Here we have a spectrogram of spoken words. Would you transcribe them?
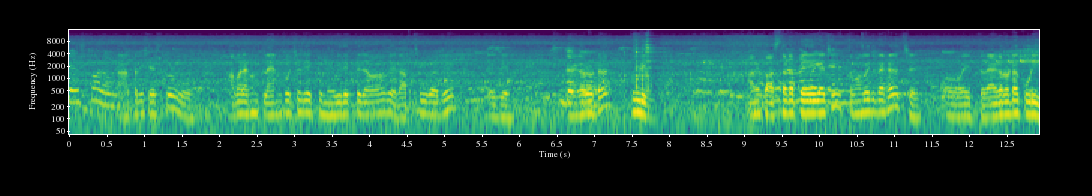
শেষ করো। তাড়াতাড়ি শেষ করব? আবার এখন প্ল্যান করছে যে একটু মুভি দেখতে যাওয়া হবে। রাত্রি বাজে এই যে এগারোটা কুড়ি। আমি পাস্তাটা পেয়ে গেছি। তোমাকে তো দেখা যাচ্ছে? ও এই তো এগারোটা কুড়ি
